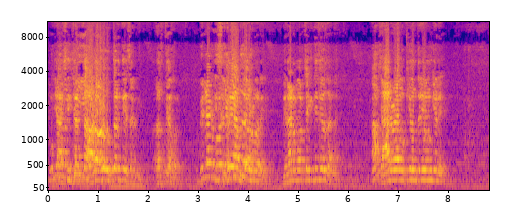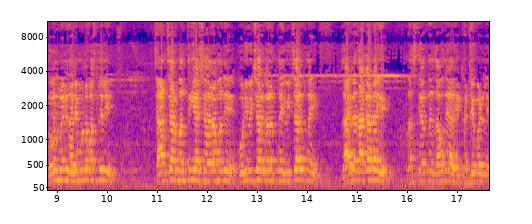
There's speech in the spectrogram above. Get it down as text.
म्हणजे अशी जनता हळूहळू उतरते सगळी रस्त्यावर. ती सगळी किती आमच्या वेळ? बरोबर आहे. विराट मोर्चा किती दिवस झाला? चार वेळा मुख्यमंत्री येऊन गेले. दोन महिने झाली मुलं बसलेली. चार चार मंत्री या शहरामध्ये कोणी विचार करत नाही विचारत नाही. जायला जागा नाही रस्त्यावर जाऊ द्या हे खड्डे पडले.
